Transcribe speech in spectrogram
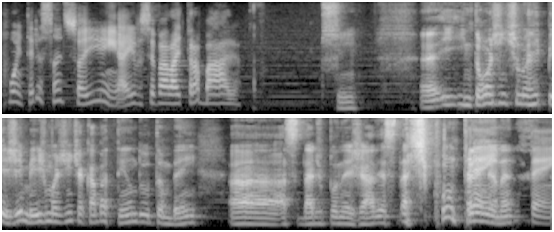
Pô, interessante isso aí, hein? Aí você vai lá e trabalha. Sim. É, e, então a gente no RPG mesmo, a gente acaba tendo também a, a cidade planejada e a cidade espontânea, tem, né? Tem,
